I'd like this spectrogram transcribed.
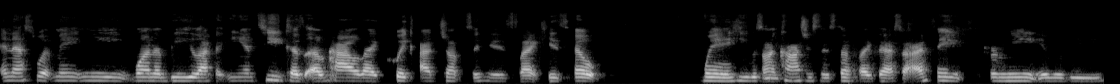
And that's what made me want to be like an EMT because of how like quick I jumped to his like his help when he was unconscious and stuff like that. So I think for me it would be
